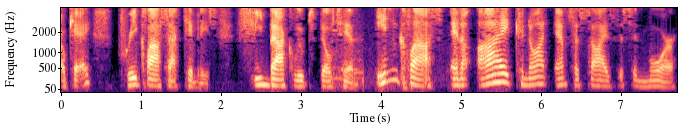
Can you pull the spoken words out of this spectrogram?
Okay. Pre-class activities, feedback loops built in. In class, and I cannot emphasize this in more,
